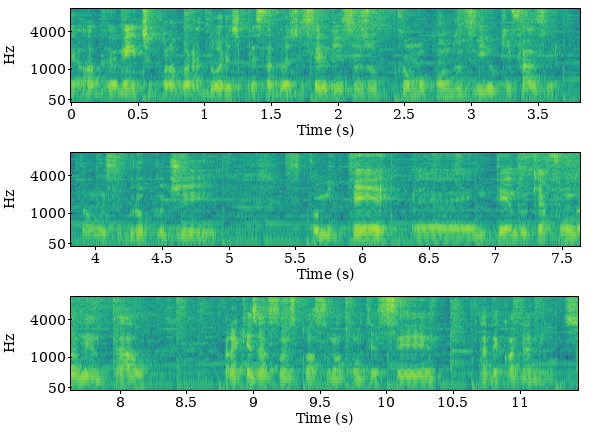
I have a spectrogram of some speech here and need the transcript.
é, obviamente, colaboradores, prestadores de serviços, o, como conduzir, o que fazer. Então, esse grupo de esse comitê, é, entendo que é fundamental para que as ações possam acontecer adequadamente.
